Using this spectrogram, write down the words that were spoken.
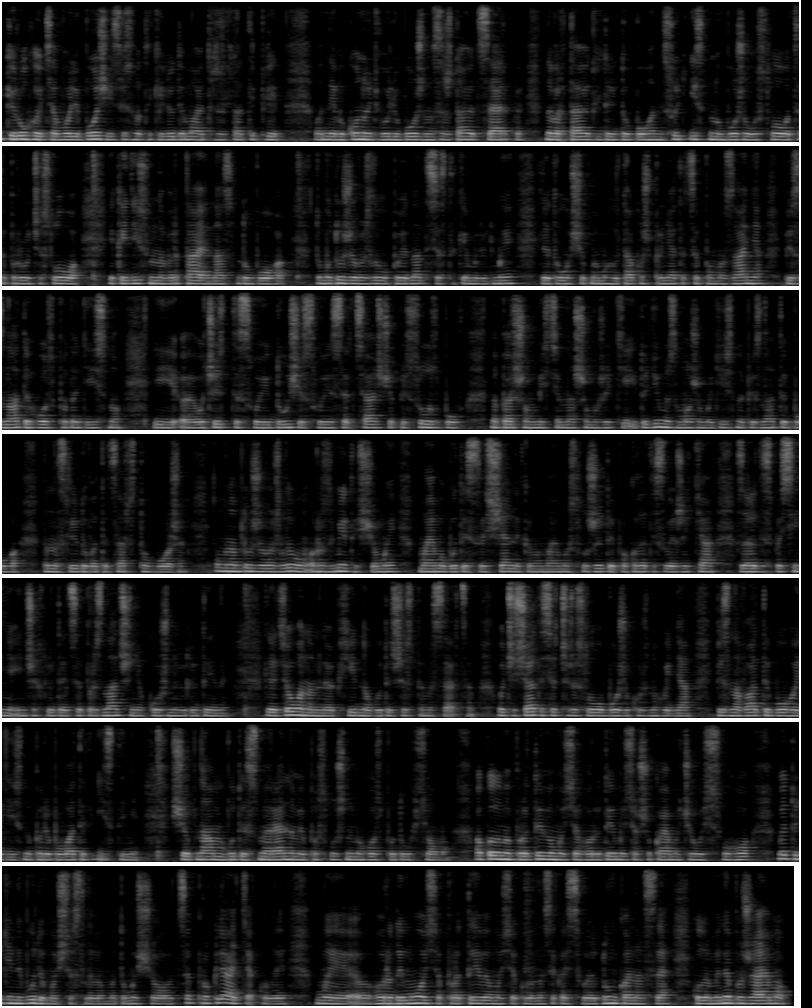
Які рухаються в волі Божій, і, звісно, такі люди мають результат і плід. Вони виконують волю Божу, насаждають церкви, навертають людей до Бога, несуть істину Божого Слова, це пророче слово, яке дійсно навертає нас до Бога. Тому дуже важливо поєднатися з такими людьми для того, щоб ми могли також прийняти це помазання, пізнати Господа дійсно і е, очистити свої душі, свої серця, щоб Ісус був на першому місці в нашому житті. І тоді ми зможемо дійсно пізнати Бога та наслідувати Царство Боже. Тому нам дуже важливо розуміти, що ми маємо бути священниками, маємо служити, покладати своє життя заради спасіння інших людей. Це призначення кожної людини. Для цього нам необхідно бути чистими серцем, очищатися через Слово Боже кожного дня, пізнавати Бога, дійсно перебувати в істині, щоб нам бути смиренними, послушними Господу у всьому. А коли ми противимося, гордимося, шукаємо чогось свого, ми тоді не будемо щасливими, тому що це прокляття, коли ми е, гордимося, противимося, коли в нас якась своя думка на все, коли ми не бажаємо.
